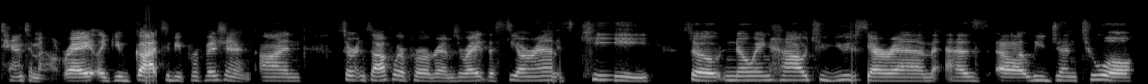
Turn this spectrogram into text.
tantamount, right? Like you've got to be proficient on certain software programs, right? The CRM is key. So knowing how to use CRM as a lead gen tool,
